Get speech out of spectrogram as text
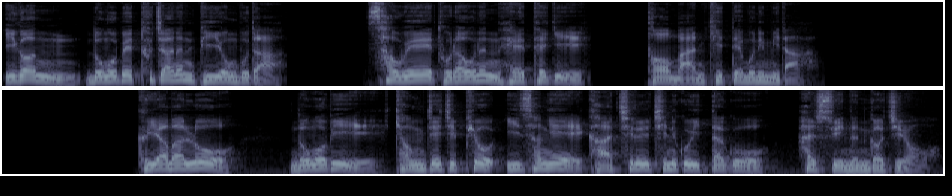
이건 농업에 투자하는 비용보다 사회에 돌아오는 혜택이 더 많기 때문입니다. 그야말로 농업이 경제 지표 이상의 가치를 지니고 있다고 할 수 있는 거지요. “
